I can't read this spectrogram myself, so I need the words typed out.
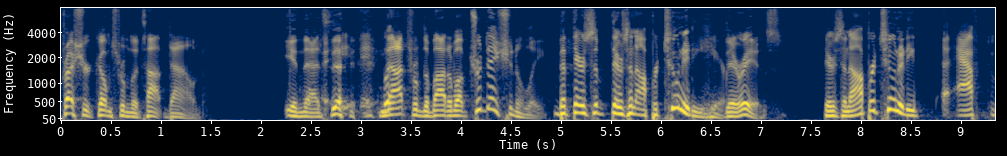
Pressure comes from the top down. In that, not from the bottom up. Traditionally, But there's a, there's an opportunity here. there is. There's an opportunity after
